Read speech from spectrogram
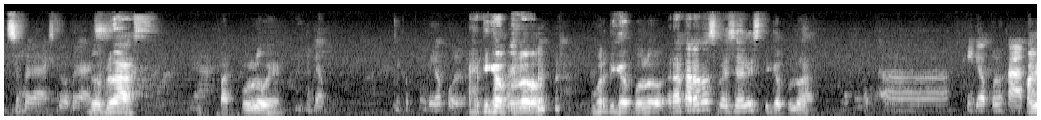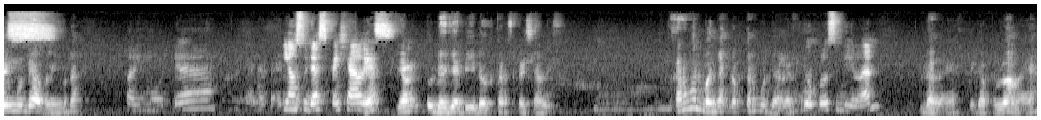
11 12 12 40 ya? 30 eh 30 umur 30 rata-rata spesialis 30-an uh, 30 ke atas. Paling muda paling muda. Paling muda yang sudah spesialis. ya, yang udah jadi dokter spesialis. Hmm. sekarang kan banyak dokter muda kan? 29 udah lah ya 30-an lah ya.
